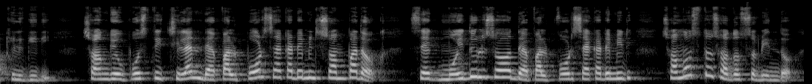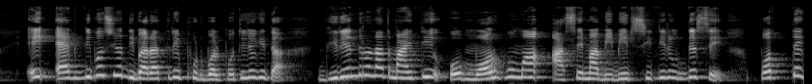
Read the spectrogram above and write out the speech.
অখিল গিরি। সঙ্গে উপস্থিত ছিলেন দেপাল স্পোর্টস একাডেমির সম্পাদক শেখ মইদুল সহ দ্যাপাল স্পোর্টস একাডেমির সমস্ত সদস্যবৃন্দ। এই এক দিবসীয় দিবারাত্রি ফুটবল প্রতিযোগিতা ধীরেন্দ্রনাথ মাইতি ও মরহুমা আসেমা বিবির স্মৃতির উদ্দেশ্যে প্রত্যেক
